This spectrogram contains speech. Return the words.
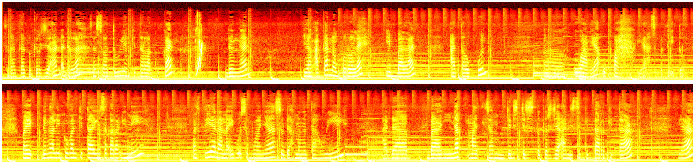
Sedangkan pekerjaan adalah sesuatu yang kita lakukan dengan yang akan memperoleh imbalan ataupun uh, uang ya upah ya seperti itu. Baik dengan lingkungan kita yang sekarang ini Pasti anak-anak ibu semuanya sudah mengetahui ada banyak macam jenis-jenis pekerjaan di sekitar kita. Ya,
